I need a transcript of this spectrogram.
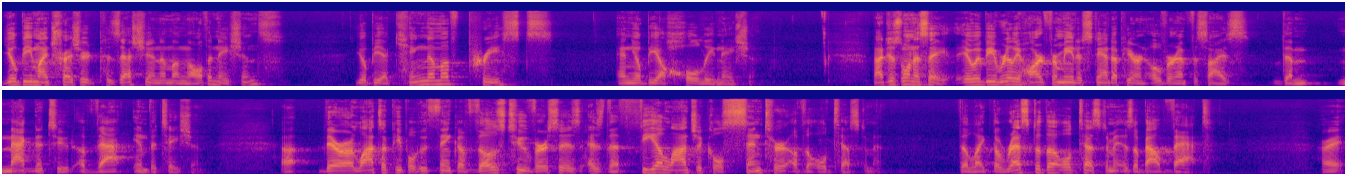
you'll be my treasured possession among all the nations. You'll be a kingdom of priests, and you'll be a holy nation. Now, I just want to say, it would be really hard for me to stand up here and overemphasize the magnitude of that invitation. Uh, there are lots of people who think of those two verses as the theological center of the Old Testament. The, like the rest of the Old Testament is about that. Right?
